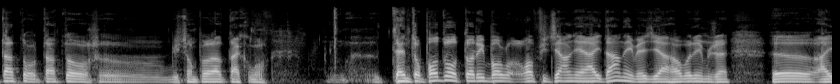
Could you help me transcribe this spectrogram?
táto, táto by som povedal takú tento podvod, ktorý bol oficiálne aj daný, vedia, ja hovorím, že e, aj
